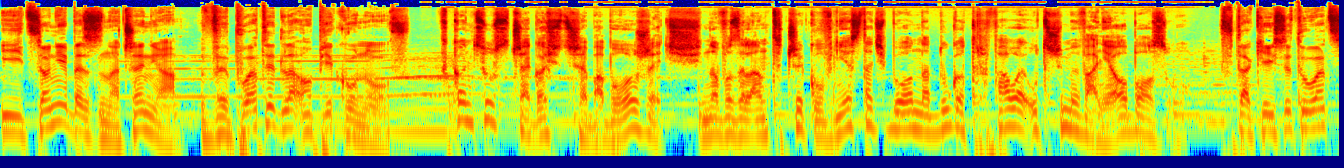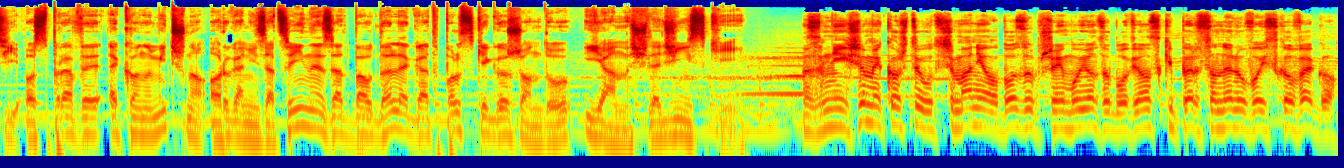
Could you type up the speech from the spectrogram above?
i, co nie bez znaczenia, wypłaty dla opiekunów. W końcu z czegoś trzeba było żyć. Nowozelandczyków nie stać było na długotrwałe utrzymywanie obozu. W takiej sytuacji o sprawy ekonomiczno-organizacyjne zadbał delegat polskiego rządu Jan Śledziński. Zmniejszymy koszty utrzymania obozu, przejmując obowiązki personelu wojskowego.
